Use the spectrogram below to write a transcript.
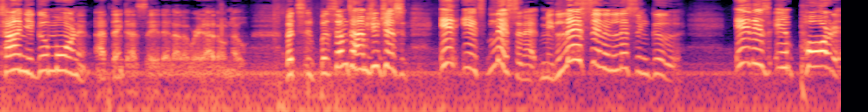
Tanya, good morning. I think I said that already. I don't know. But but sometimes you just it is listen at me. Listen and listen good. It is important.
